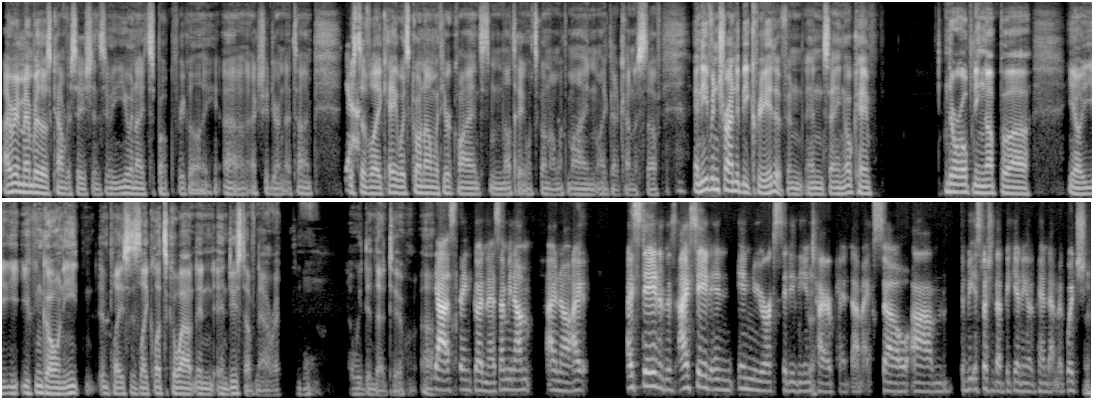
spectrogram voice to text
I remember those conversations. I mean, you and I spoke frequently, uh, actually during that time, yeah. just of like, hey, what's going on with your clients, and I'll tell you what's going on with mine, like that kind of stuff, and even trying to be creative and and saying, okay, they're opening up. uh you know, you, you can go and eat in places like let's go out and, and do stuff now, right? We did that too. Uh, yes, thank goodness. I mean, I'm I know I I stayed in this. I stayed in in New York City the entire yeah. pandemic. So um, especially that beginning of the pandemic, which yeah.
